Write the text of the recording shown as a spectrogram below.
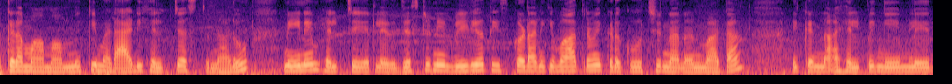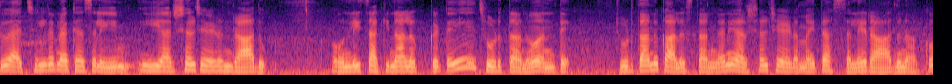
ఇక్కడ మా మమ్మీకి మా డాడీ హెల్ప్ చేస్తున్నాడు. నేనేం హెల్ప్ చేయట్లేదు. జస్ట్ నేను వీడియో తీసుకోవడానికి మాత్రమే ఇక్కడ కూర్చున్నాను అనమాట ఇక్కడ నా హెల్పింగ్ ఏం లేదు. యాక్చువల్గా నాకు అసలు ఏం ఈ అరిసెలు చేయడం రాదు. ఓన్లీ సకినాలు ఒక్కటే చూడతాను అంతే. చూడతాను కాలుస్తాను కానీ అరిసెలు చేయడం అయితే అస్సలే రాదు నాకు.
